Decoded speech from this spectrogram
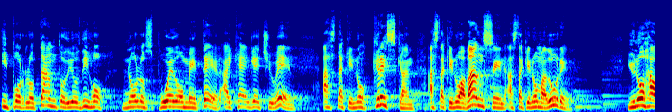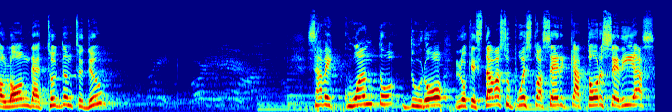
y por lo tanto Dios dijo, no los puedo meter, I can't get you in, hasta que no crezcan, hasta que no avancen, hasta que no maduren. You know how long that took them to do? ¿Sabe cuánto duró lo que estaba supuesto a ser 14 días?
